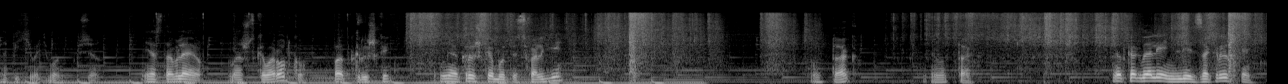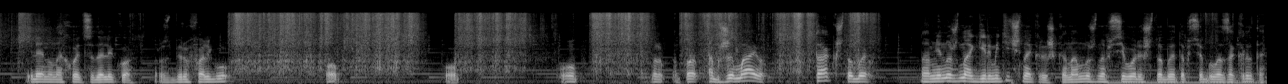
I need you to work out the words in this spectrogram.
напихивать. Вон, все. Я оставляю нашу сковородку под крышкой. У меня крышка будет из фольги. Вот так. И вот так. Это когда лень лезть за крышкой, или она находится далеко. Просто беру фольгу. Оп. Оп. Оп. Обжимаю так, чтобы нам не нужна герметичная крышка, нам нужно всего лишь, чтобы это все было закрыто,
